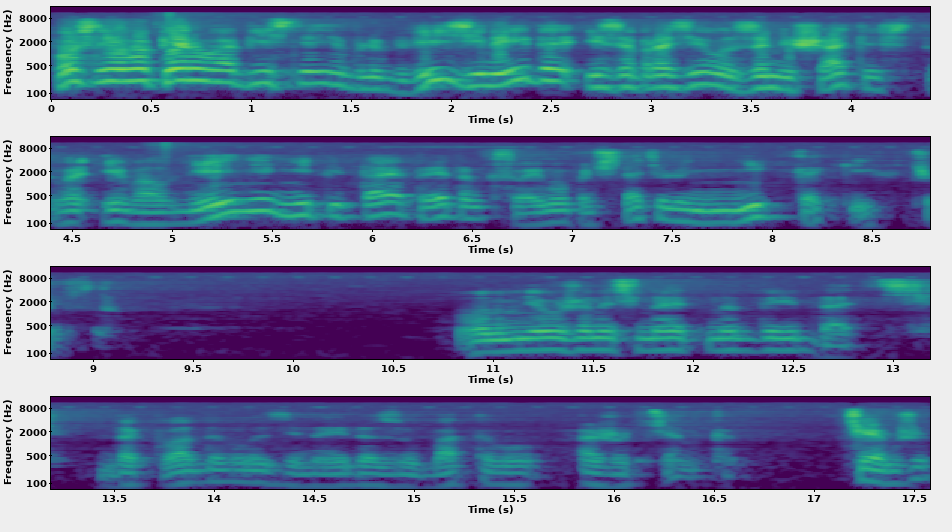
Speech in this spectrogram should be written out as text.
После его первого объяснения в любви Зинаида изобразила замешательство и волнение, не питая при этом к своему почитателю никаких чувств. Он мне уже начинает надоедать, докладывала Зинаида Зубатову Ажутенко. Чем же?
